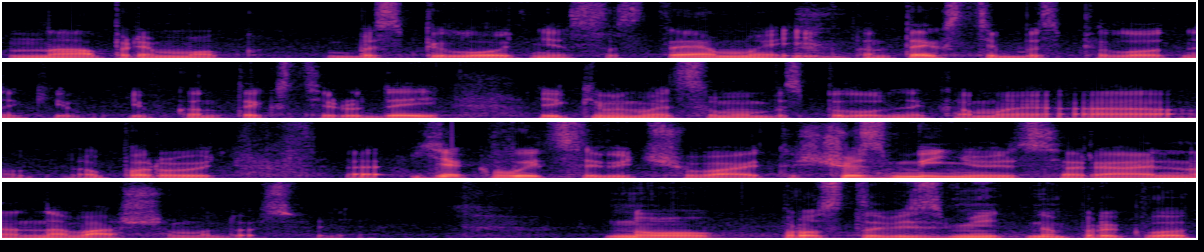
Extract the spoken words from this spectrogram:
напрямок безпілотні системи і в контексті безпілотників, і в контексті людей, якими цими безпілотниками е, оперують. Е, Як ви це відчуваєте? Що змінюється реально на вашому досвіді? Ну просто візьміть, наприклад,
